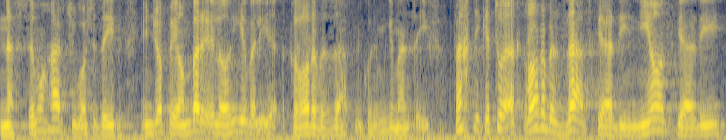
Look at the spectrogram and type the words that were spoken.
نفس ما هر چی باشه ضعیف اینجا پیامبر الهیه ولی اقرار به ضعف می‌کنه میگه من ضعیف وقتی که تو اقرار به ضعف کردی نیاز کردی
